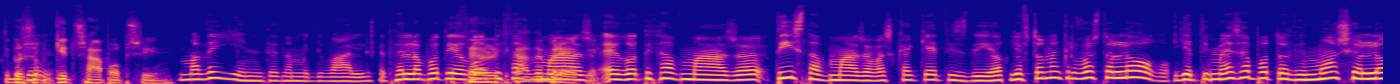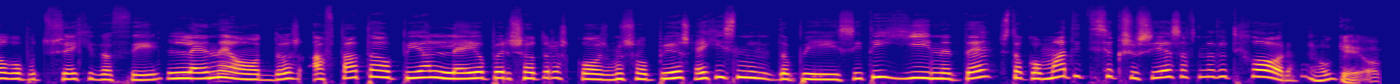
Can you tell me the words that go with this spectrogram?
την προσωπική τους άποψη. Μα δεν γίνεται να μην τη βάλει. Θέλω να πω ότι εγώ τη Θεωρητικά δεν θαυμάζω. πρέπει. Εγώ τη θαυμάζω. Τις θαυμάζω βασικά και τις δύο. Γι' αυτόν ακριβώς το λόγο. Γιατί μέσα από το δημόσιο λόγο που τους έχει δοθεί, λένε όντως αυτά τα οποία λέει ο περισσότερος κόσμος, ο οποίος έχει συνειδητοποιήσει τι γίνεται στο κομμάτι της εξουσίας σε αυτήν εδώ τη χώρα. Ναι, οκ. Ο-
